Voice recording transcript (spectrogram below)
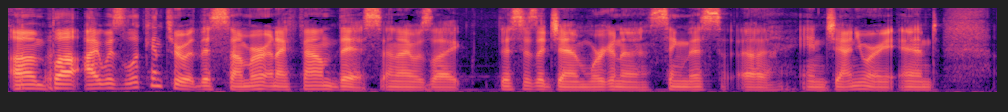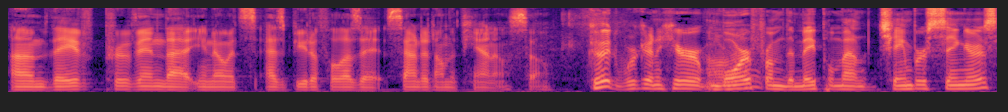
um, but I was looking through it this summer and I found this, and I was like, this is a gem. We're gonna sing this uh, in January, and um, they've proven that you know it's as beautiful as it sounded on the piano. So good. We're gonna hear All more right. from the Maple Mountain Chamber Singers.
